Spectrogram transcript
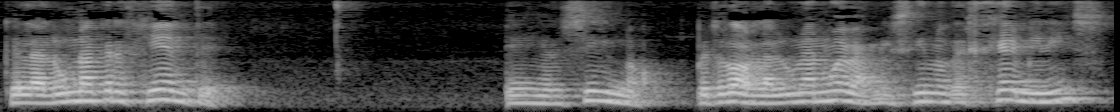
que la luna creciente en el signo, perdón, la luna nueva en el signo de Géminis,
